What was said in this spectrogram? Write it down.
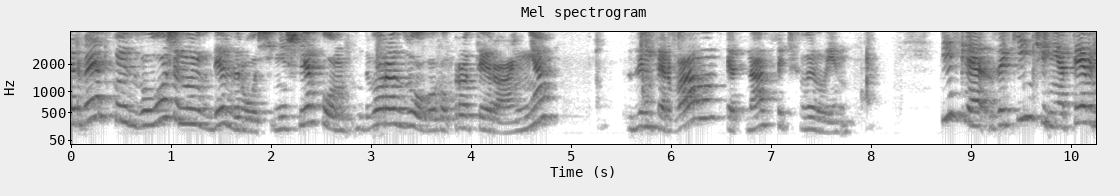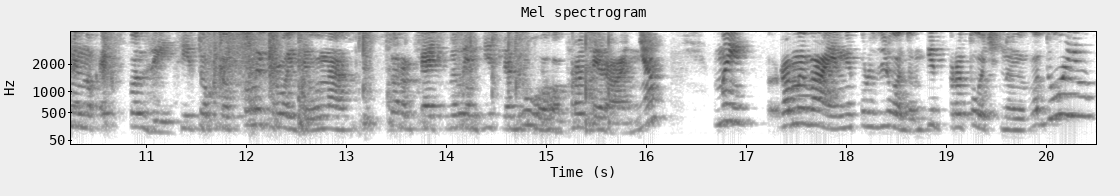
Серветкою зволоженою в дезрозчині шляхом дворазового протирання з інтервалом 15 хвилин. Після закінчення терміну експозиції, тобто, коли пройде у нас 45 хвилин після другого протирання, ми промиваємо мікур з льодом під проточною водою,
